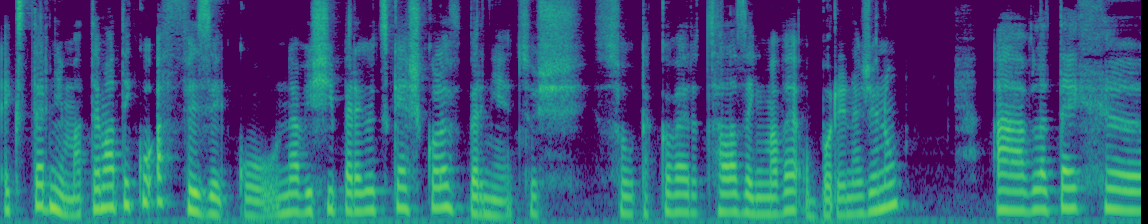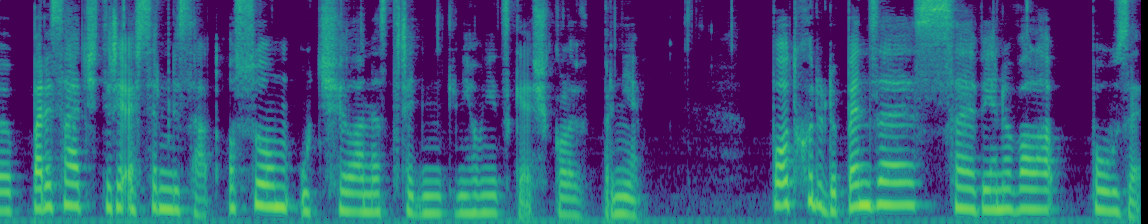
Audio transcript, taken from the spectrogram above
externě matematiku a fyziku na Vyšší pedagogické škole v Brně, což jsou takové docela zajímavé obory na ženu. A v letech 54 eh, až 78 učila na střední knihovnické škole v Brně. Po odchodu do penze se věnovala pouze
